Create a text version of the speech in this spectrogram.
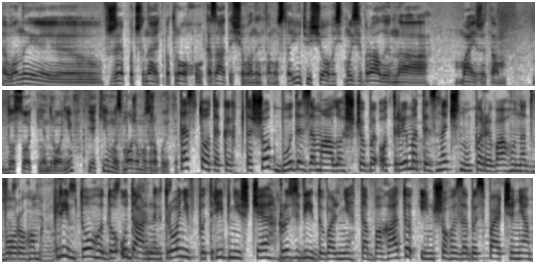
Вони е, вже починають потроху казати, що вони там устають від чогось. Ми зібрали на майже там до сотні дронів, які ми зможемо зробити. Та 100 таких пташок буде замало, щоби отримати значну перевагу над ворогом. Крім того, до ударних дронів потрібні ще розвідувальні та багато іншого забезпечення.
